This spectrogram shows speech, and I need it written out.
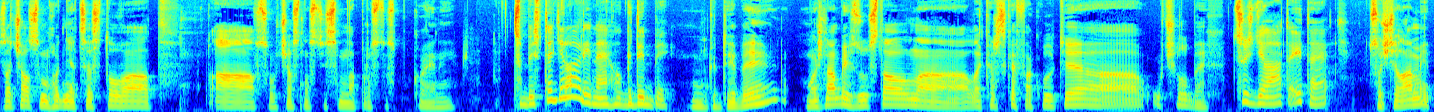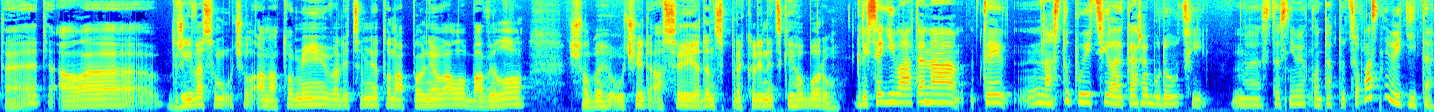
začal jsem hodně cestovat a v současnosti jsem naprosto spokojený. Co byste dělal jiného, kdyby? Kdyby? Možná bych zůstal na lékařské fakultě a učil bych. Což děláte i teď? Což dělám i teď, ale dříve jsem učil anatomii, velice mě to naplňovalo, bavilo. Šel bych učit asi jeden z preklinických oborů. Když se díváte na ty nastupující lékaře budoucí, jste s nimi v kontaktu. Co vlastně vidíte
